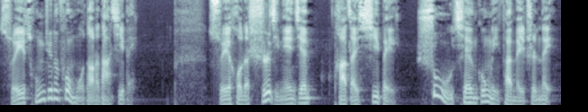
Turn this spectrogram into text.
随从军的父母到了大西北。随后的十几年间，他在西北数千公里范围之内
